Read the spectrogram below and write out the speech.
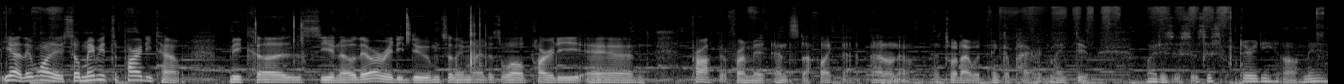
yeah, they want it. So maybe it's a party town because, you know, they're already doomed, so they might as well party and profit from it and stuff like that. I don't know. That's what I would think a pirate might do. What is this? Is this dirty? Oh man.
